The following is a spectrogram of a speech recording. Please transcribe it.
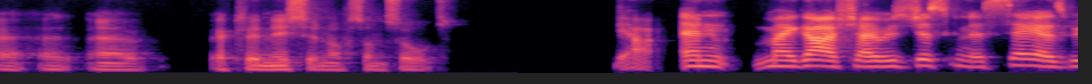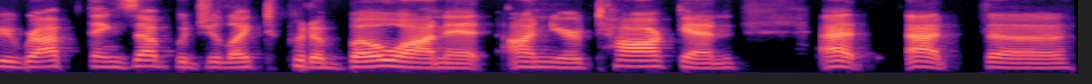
a, a, a clinician of some sort. Yeah. And my gosh, I was just going to say, as we wrap things up, would you like to put a bow on it on your talk and at, at the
